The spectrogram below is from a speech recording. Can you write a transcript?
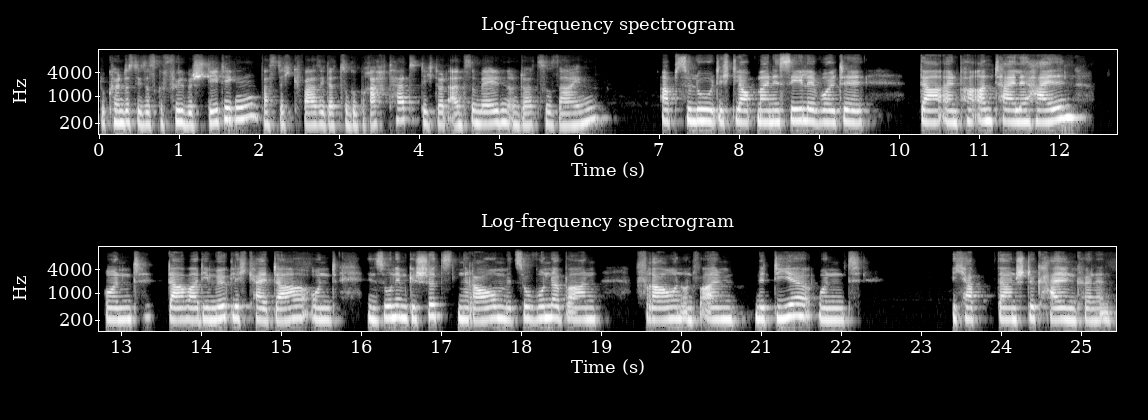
du könntest dieses Gefühl bestätigen, was dich quasi dazu gebracht hat, dich dort anzumelden und dort zu sein? Absolut. Ich glaube, meine Seele wollte da ein paar Anteile heilen und da war die Möglichkeit da und in so einem geschützten Raum mit so wunderbaren Frauen und vor allem mit dir und ich habe da ein Stück heilen können.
